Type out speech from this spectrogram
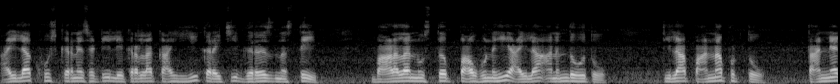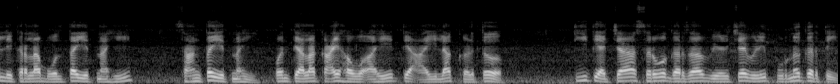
आईला खुश करण्यासाठी लेकराला काहीही करायची गरज नसते. बाळाला नुसतं पाहूनही आईला आनंद होतो. तिला पाना फुटतो. तान्या लेकराला बोलता येत नाही सांगता येत नाही पण त्याला काय हवं आहे ते आईला कळतं. ती त्याच्या सर्व गरजा वेळच्या वेळी पूर्ण करते.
